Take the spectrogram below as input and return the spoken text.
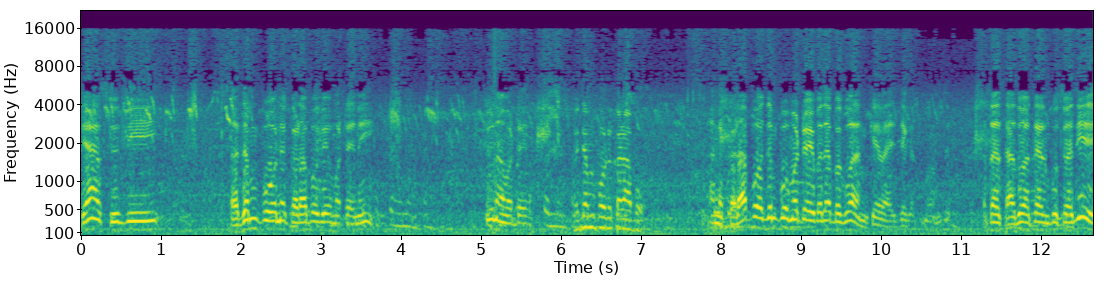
ત્યાં સુધી અજંપો અને કડાપો બે માટે નહીં. શું ના માટે? અને કડાપો. અજંપો માટે એ બધા ભગવાન કહેવાય જગતમાં. અત્યારે સાધુ અત્યારે પૂછવા જઈએ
